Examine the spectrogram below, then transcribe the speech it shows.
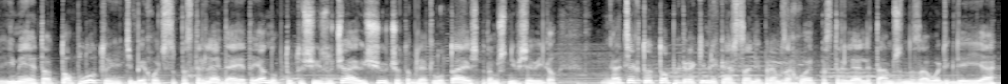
имея топ-лут, и тебе хочется пострелять, да, это я, ну, тут еще изучаю, ищу, что-то, блядь, лутаюсь, потому что не все видел. А те, кто топ-игроки, мне кажется, они прям заходят, постреляли там же на заводе, где и я,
